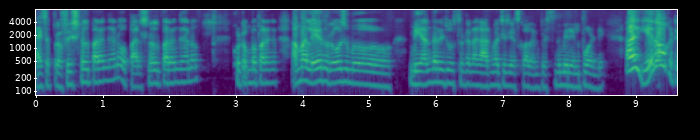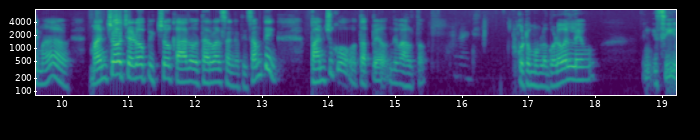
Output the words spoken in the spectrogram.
యాజ్ ఎ ప్రొఫెషనల్ పరంగానో పర్సనల్ పరంగానో కుటుంబ పరంగా. అమ్మ లేదు రోజు మో- అందరిని చూస్తుంటే నాకు ఆత్మహత్య చేసుకోవాలనిపిస్తుంది మీరు వెళ్ళిపోండి. ఏదో ఒకటి మా మంచో చెడో పిచ్చో కాదో తర్వాత సంగతి. సంథింగ్ పంచుకో తప్పే ఉంది వాళ్ళతో. కుటుంబంలో గొడవలు లేవు. సి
